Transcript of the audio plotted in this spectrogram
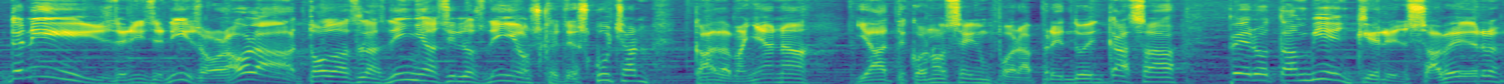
Denise, Denise, Denise, hola, hola, todas las niñas y los niños que te escuchan cada mañana ya te conocen por Aprendo en Casa, pero también quieren saber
